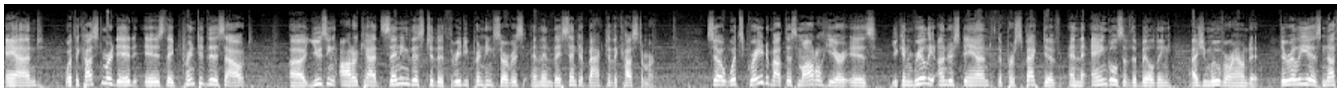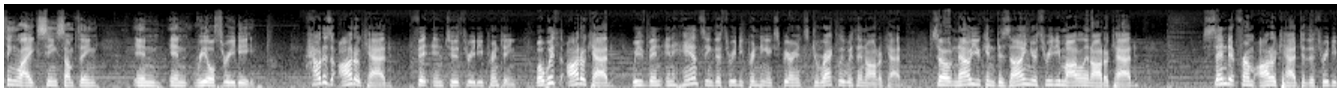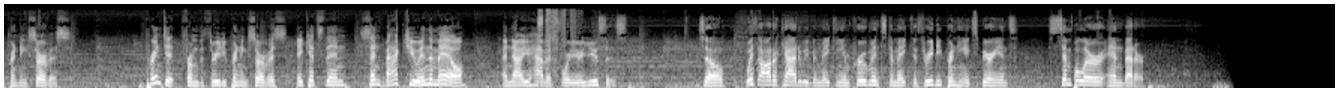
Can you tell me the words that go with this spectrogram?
And what the customer did is they printed this out uh, using AutoCAD, sending this to the 3D printing service, and then they sent it back to the customer. So what's great about this model here is you can really understand the perspective and the angles of the building as you move around it. There really is nothing like seeing something in, in real 3D. How does AutoCAD fit into 3D printing? Well, with AutoCAD, we've been enhancing the 3D printing experience directly within AutoCAD. So now you can design your 3D model in AutoCAD, send it from AutoCAD to the 3D printing service, print it from the 3D printing service. It gets then sent back to you in the mail, and now you have it for your uses. So with AutoCAD, we've been making improvements to make the 3D printing experience simpler and better.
